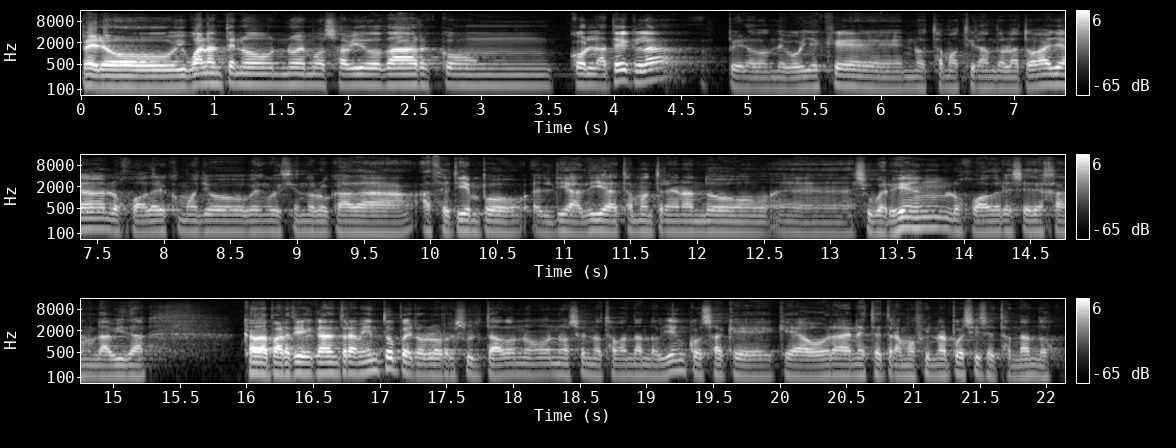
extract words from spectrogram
Pero igual antes no, no hemos sabido dar con, con la tecla pero donde voy es que no estamos tirando la toalla, los jugadores, como yo vengo diciéndolo cada hace tiempo, el día a día estamos entrenando eh, súper bien, los jugadores se dejan la vida cada partido y cada entrenamiento, pero los resultados no, no se nos estaban dando bien, cosa que, que ahora en este tramo final pues sí se están dando.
